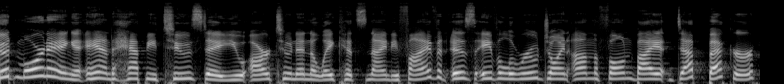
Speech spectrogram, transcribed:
Good morning and happy Tuesday. You are tuned in to Lake Hits 95. It is Ava LaRue joined on the phone by Deb Becker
